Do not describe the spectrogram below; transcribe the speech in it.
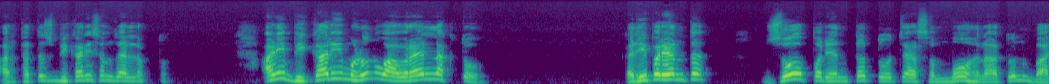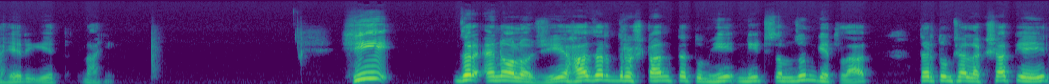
अर्थातच भिकारी समजायला लागतो. आणि भिकारी म्हणून वावरायला लागतो. कधीपर्यंत? जोपर्यंत तो त्या संमोहनातून बाहेर येत नाही. ही जर एनॉलॉजी हा जर दृष्टांत तुम्ही नीट समजून घेतलात तर तुमच्या लक्षात येईल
